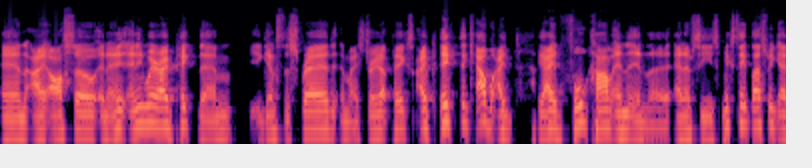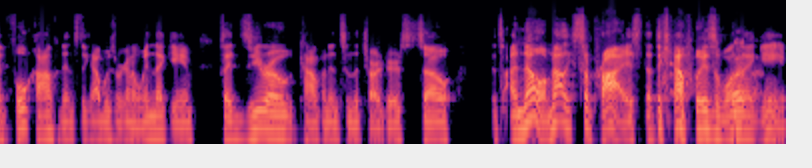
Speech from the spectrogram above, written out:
And I also and anywhere I picked them against the spread and my straight up picks, I picked the Cowboys. I, I had full com and in the NFC's mixtape last week, I had full confidence the Cowboys were going to win that game because I had zero confidence in the Chargers. So it's I know I'm not like surprised that the Cowboys won well, that game.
